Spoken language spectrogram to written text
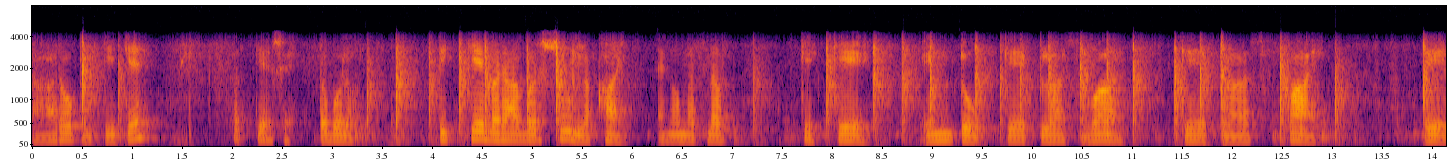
ધારો કે પીકે સત્ય છે. તો બોલો પીકે બરાબર શું લખાય? એનો મતલબ કે k into k plus one, k plus five. એ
